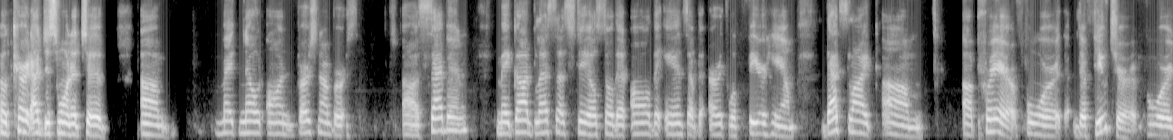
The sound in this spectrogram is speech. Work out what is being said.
Oh, Kirk, I just wanted to um, make note on verse number uh, seven. May God bless us still so that all the ends of the earth will fear him. That's like um, a prayer for the future, for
